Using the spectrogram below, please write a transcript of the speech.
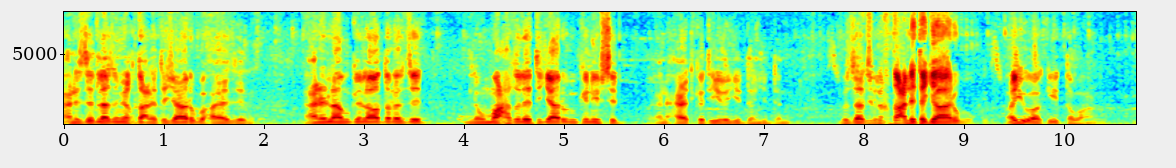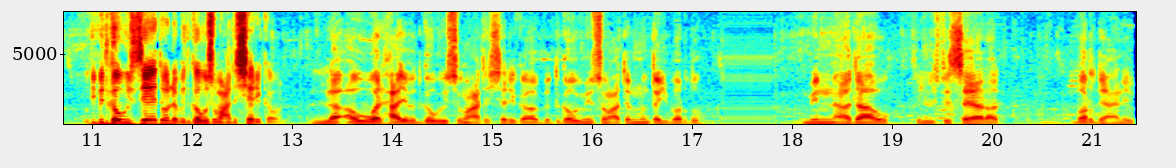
يعني الزيت لازم يخضع لتجارب وحياه زي دي. يعني لا ممكن لا قدر الزيت لو ما حصل له تجارب ممكن يفسد. يعني حياه كثيرة جدا جدا. بالذات يعني بيخضع لتجارب وكده. أيوه أكيد طبعا. ودي بتقوي الزيت ولا بتقوي سمعة الشركة ولا؟ لا أول حاجة بتقوي سمعة الشركة بتقوي من سمعة المنتج برضه من أدائه في في السيارات. برضه يعني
